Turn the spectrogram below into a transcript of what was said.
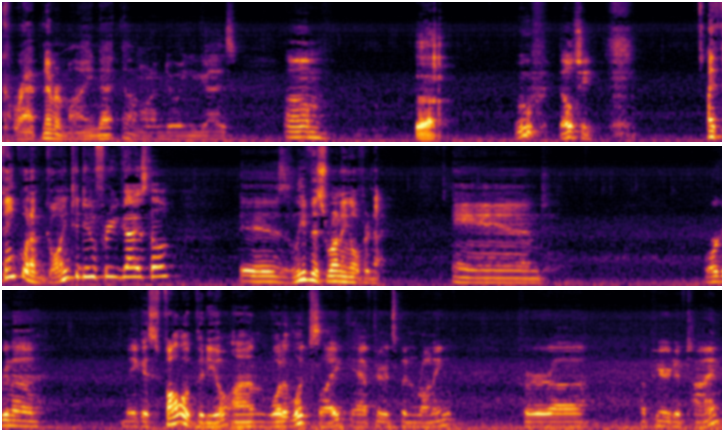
crap. Never mind. I, don't know what I'm doing, you guys. Um. Ugh. Oof, belchy. I think what I'm going to do for you guys though is leave this running overnight, and we're gonna make a follow-up video on what it looks like after it's been running for uh, a period of time.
